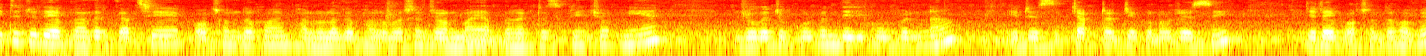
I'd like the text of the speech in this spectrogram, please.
এটা যদি আপনাদের কাছে পছন্দ হয়, ভালো লাগে, ভালোবাসা জন্মায়, আপনারা একটা স্ক্রিনশট নিয়ে যোগাযোগ করবেন, দেরি করবেন না। এই ড্রেস চারটার যে কোনো ড্রেসই যেটাই পছন্দ হবে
